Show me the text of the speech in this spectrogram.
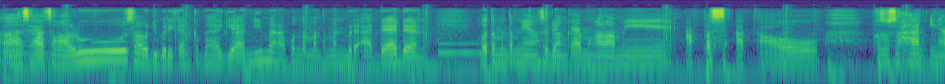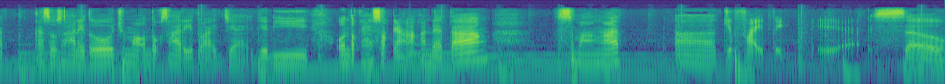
uh, sehat selalu selalu diberikan kebahagiaan di mana pun teman-teman berada. Dan buat teman-teman yang sedang kayak mengalami apes atau kesusahan ingat kesusahan itu cuma untuk sehari itu aja jadi untuk esok yang akan datang semangat uh, keep fighting yeah. so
